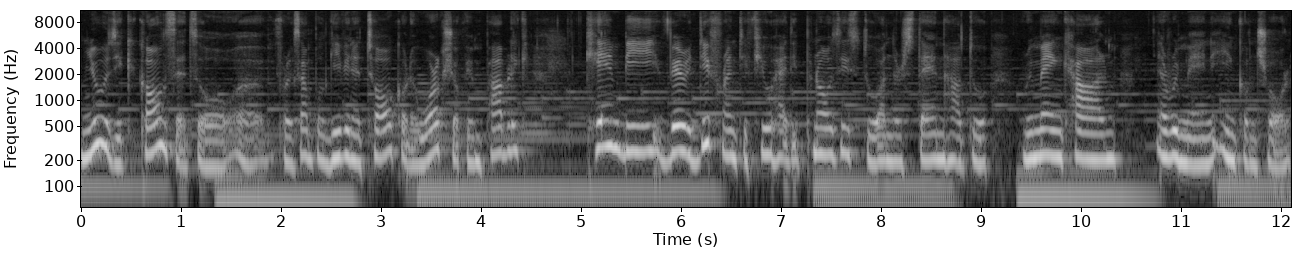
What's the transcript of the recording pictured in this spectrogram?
music, concerts, or uh, for example, giving a talk or a workshop in public can be very different if you had hypnosis to understand how to remain calm and remain in control.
